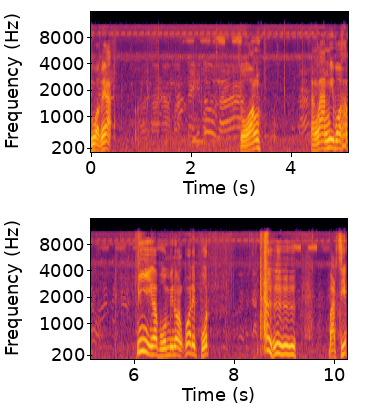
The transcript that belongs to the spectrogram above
งวกแล้วสองข้างล่างมีบ่ครับ นี่ครับผมพี่น้องพ่อได้ปลดอื้อหือบาทสิบ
